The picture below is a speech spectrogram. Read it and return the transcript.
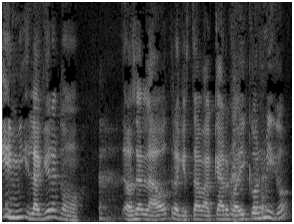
Y la que era como, o sea, la otra que estaba a cargo ahí conmigo,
